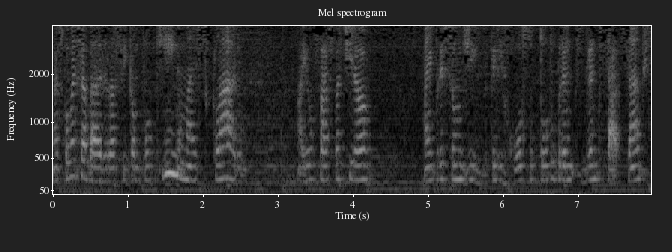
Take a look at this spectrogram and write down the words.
Mas como essa base ela fica um pouquinho mais claro, aí eu faço pra tirar a impressão de aquele rosto todo branco, esbranquiçado, sabe?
